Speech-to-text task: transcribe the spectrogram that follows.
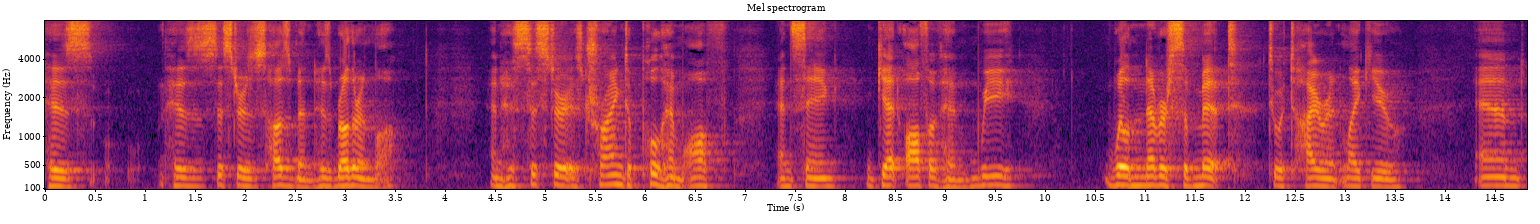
his, his sister's husband, his brother in law. And his sister is trying to pull him off and saying, Get off of him. We will never submit to a tyrant like you. And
